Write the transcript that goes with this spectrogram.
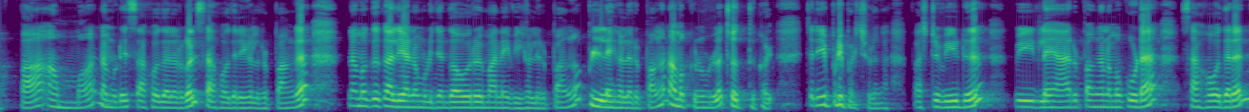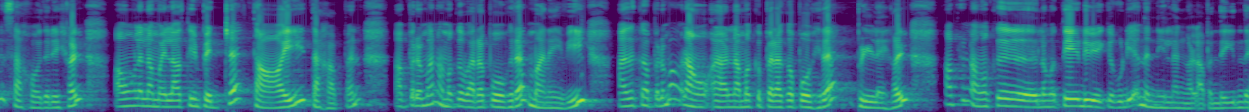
அப்பா அம்மா நம்மளுடைய சகோதரர்கள் சகோதரிகள் இருப்பாங்க. நமக்கு கல்யாணம் முடிஞ்சிருந்தா ஒரு மனைவிகள் இருப்பாங்க பிள்ளைகள் இருப்பாங்க. நமக்குன்னு உள்ள சொத்துக்கள். சரி இப்படி படிச்சுடுங்க. ஃபஸ்ட்டு வீடு வீட்டில் யார் இருப்பாங்க? நம்ம கூட சகோதரன் சகோதரிகள் அவங்கள நம்ம எல்லாத்தையும் பெற்ற தாய் தகப்பன் அப்புறமா நமக்கு வரப்போகிற மனைவி அதுக்கப்புறமா நான் நமக்கு பிறக்க போகிற பிள்ளைகள் அப்புறம் நமக்கு நம்ம தேடி வைக்கக்கூடிய அந்த நிலங்கள். அப்போ இந்த இந்த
